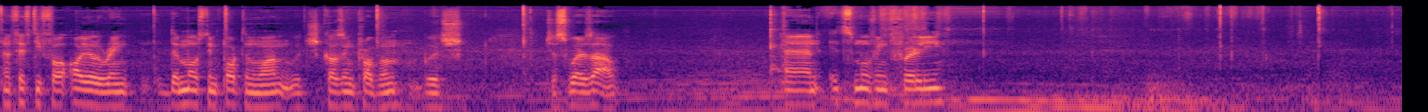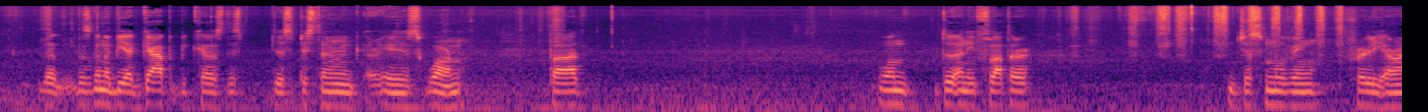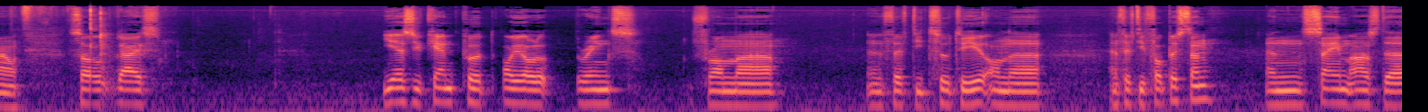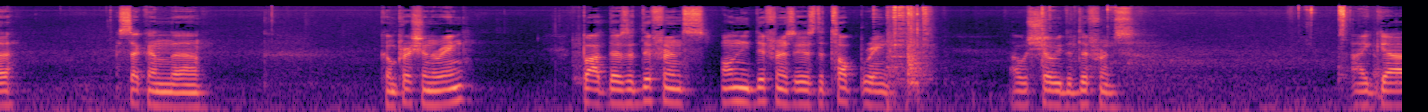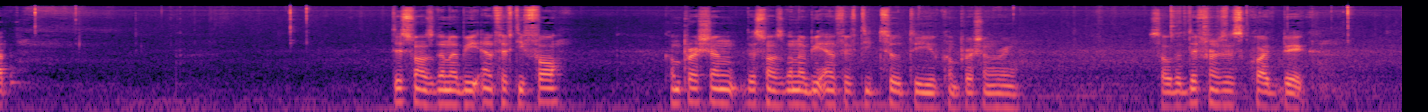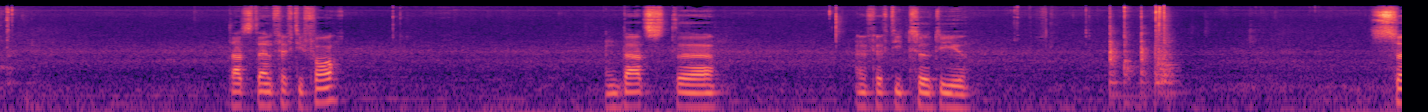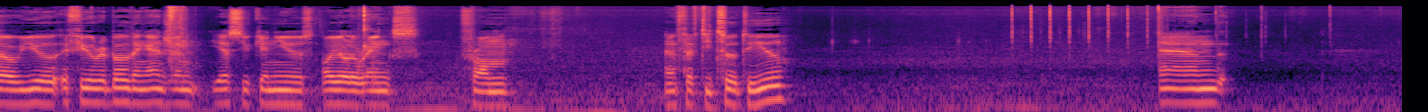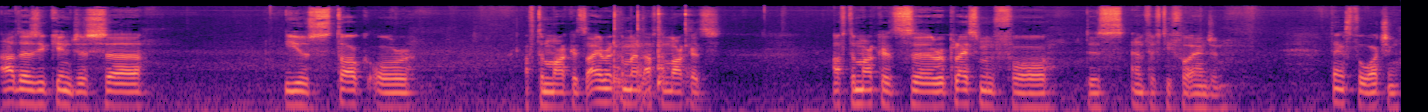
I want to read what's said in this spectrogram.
M54 oil ring the most important one which causing problem which just wears out. And it's moving freely. There's gonna be a gap because this this piston ring is worn but won't do any flutter. Just moving freely around. So guys yes you can put oil rings from uh, M52 TU on the M54 piston and same as the second uh, compression ring. But there's a difference only difference is the top ring. I will show you the difference. I got this one's gonna be M54 compression this one's gonna be M52 TU compression ring. So the difference is quite big. That's the M54 and that's the M52 TU so you if you're rebuilding engine yes you can use oil rings from M52 TU and others you can just uh, use stock or aftermarkets. I recommend aftermarkets. Aftermarkets uh, replacement for this M54 engine. Thanks for watching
